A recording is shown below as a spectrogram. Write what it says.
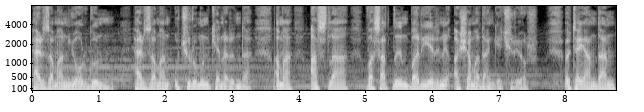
her zaman yorgun, her zaman uçurumun kenarında ama asla vasatlığın bariyerini aşamadan geçiriyor. Öte yandan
